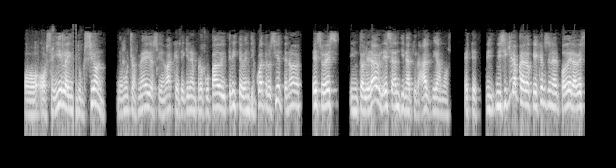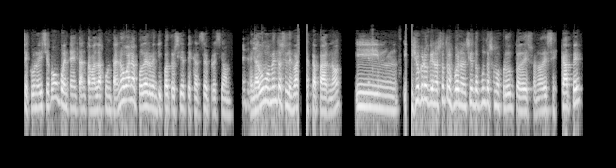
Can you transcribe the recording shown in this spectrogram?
o, seguir la inducción de muchos medios y demás que te quieren preocupado y triste 24/7, ¿no? Eso es intolerable, es antinatural, digamos. Este, ni, siquiera para los que ejercen el poder a veces que uno dice, ¿cómo pueden tener tanta maldad junta? No van a poder 24/7 ejercer presión. En algún momento se les va a escapar, ¿no? Y, yo creo que nosotros, bueno, en cierto punto somos producto de eso, ¿no? De ese escape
